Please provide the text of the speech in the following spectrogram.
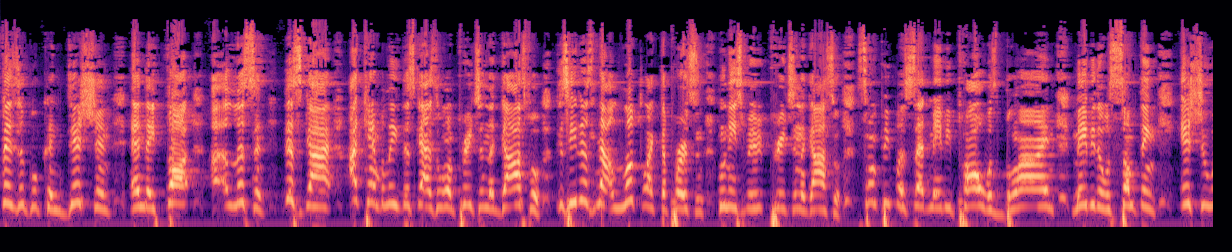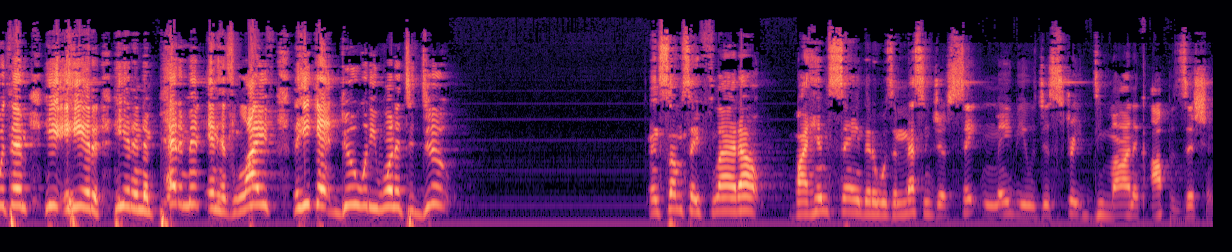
physical condition and they thought, uh, listen, this guy, I can't believe this guy's the one preaching the gospel because he does not look like the person who needs to be preaching the gospel. Some people have said maybe Paul was blind. Maybe there was something issue with him. He, he had, he had an impediment in his life that he can't do what he wanted to do. And some say flat out, by him saying that it was a messenger of Satan, maybe it was just straight demonic opposition.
